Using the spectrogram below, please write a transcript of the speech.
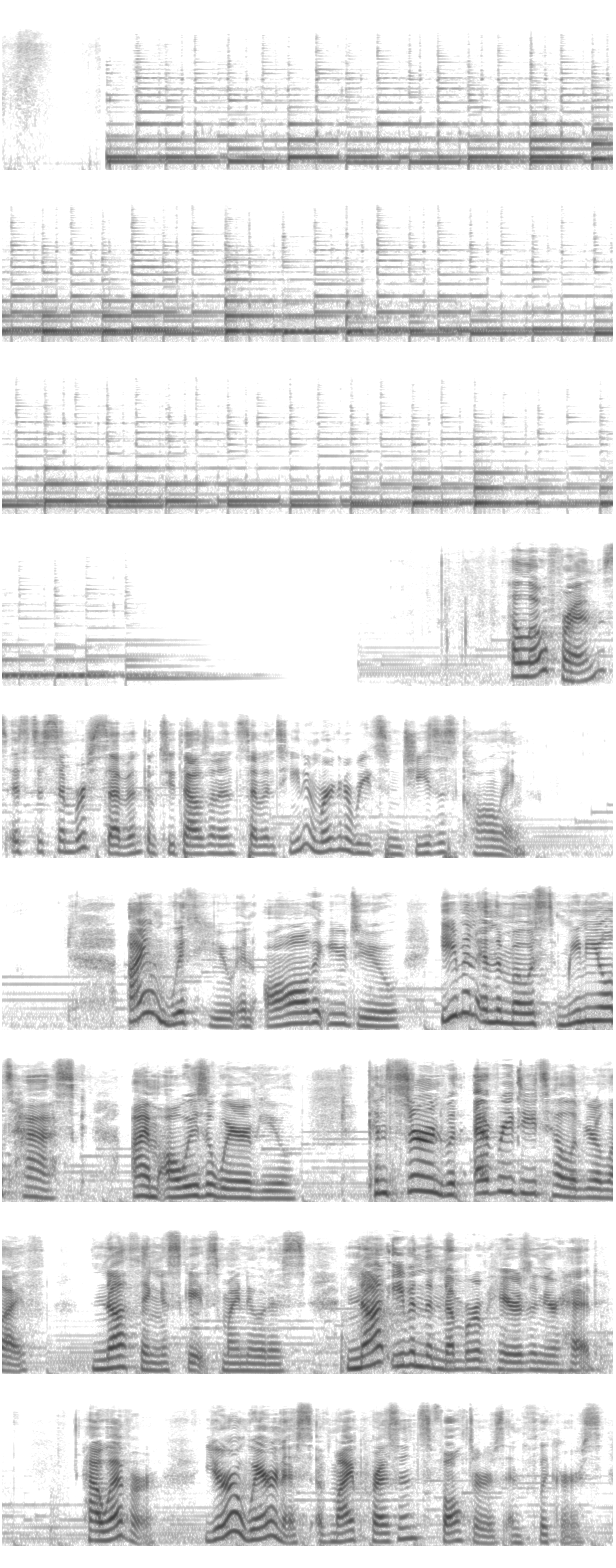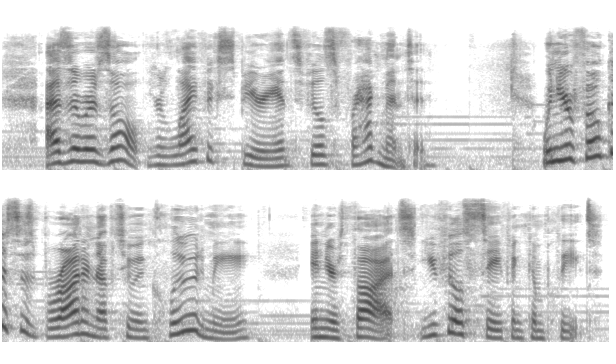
Hello, friends. It's December 7th of 2017, and we're going to read some Jesus Calling. I am with you in all that you do, even in the most menial task. I am always aware of you, concerned with every detail of your life. Nothing escapes my notice, not even the number of hairs in your head. However, your awareness of my presence falters and flickers. As a result, your life experience feels fragmented. When your focus is broad enough to include me in your thoughts, you feel safe and complete.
